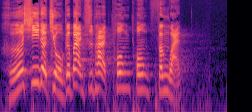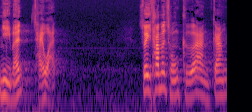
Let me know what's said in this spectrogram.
河西的九个半支派通通分完，你们才完。”所以他们从隔岸观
